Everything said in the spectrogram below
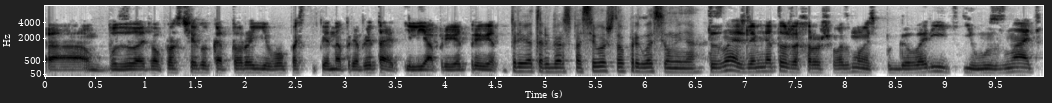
А, буду задать вопрос человеку, который его постепенно приобретает. Илья, привет, привет. Привет, Альберт, спасибо, что пригласил меня. Ты знаешь, для меня тоже хорошая возможность поговорить и узнать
